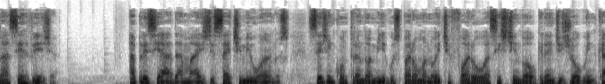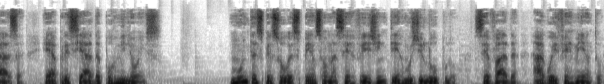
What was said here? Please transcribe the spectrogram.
a cerveja. Apreciada há mais de 7 mil anos, seja encontrando amigos para uma noite fora ou assistindo ao grande jogo em casa, é apreciada por milhões. Muitas pessoas pensam na cerveja em termos de lúpulo, cevada, água e fermento,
